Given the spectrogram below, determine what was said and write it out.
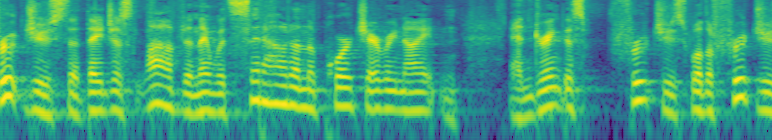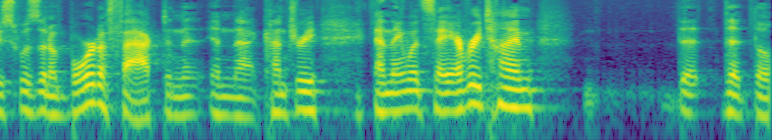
fruit juice that they just loved and they would sit out on the porch every night and, and drink this fruit juice well the fruit juice was an abortifact in, the, in that country and they would say every time that, that the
